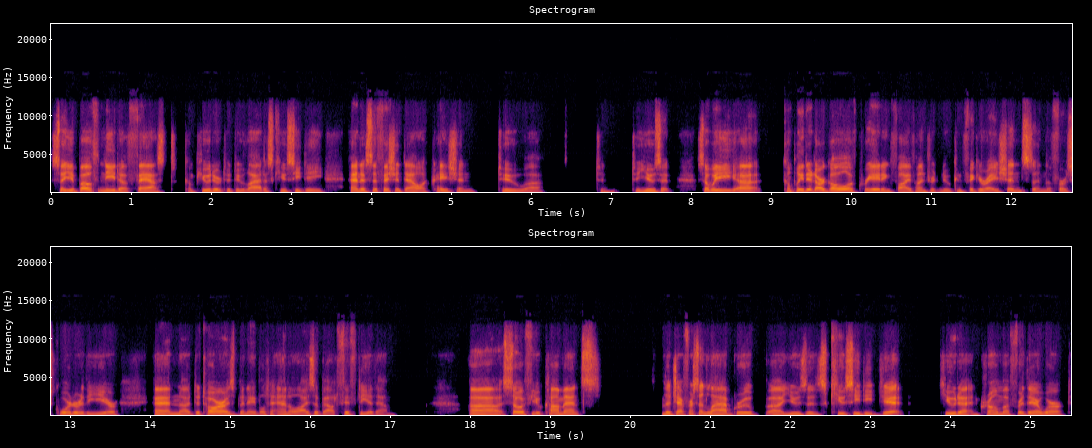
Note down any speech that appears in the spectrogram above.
So you both need a fast computer to do lattice QCD and a sufficient allocation to uh, to to use it. So we uh, completed our goal of creating 500 new configurations in the first quarter of the year, and uh, has been able to analyze about 50 of them. Uh, so a few comments. The Jefferson Lab Group uh, uses QDP-JIT, QUDA, and Chroma for their work.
